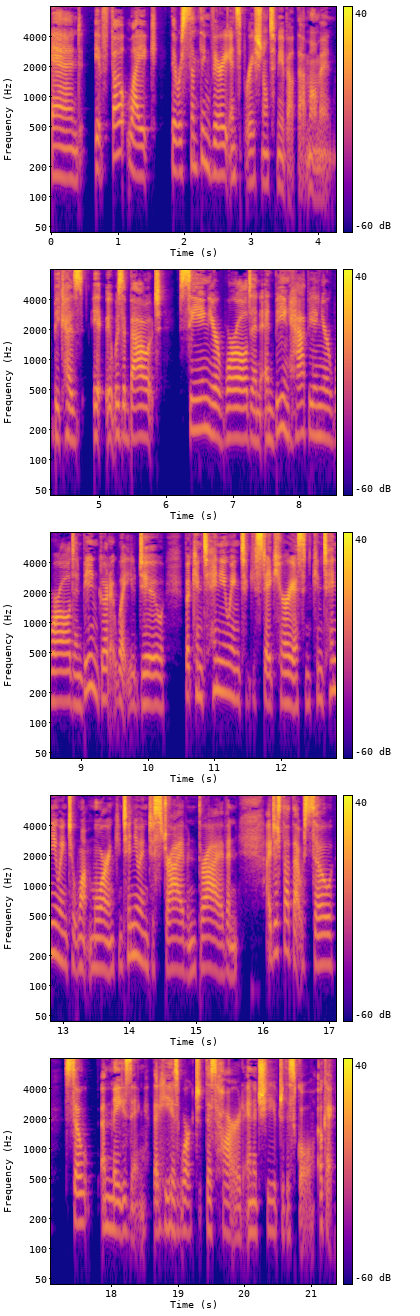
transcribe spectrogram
And it felt like there was something very inspirational to me about that moment because it, it was about seeing your world and, and being happy in your world and being good at what you do, but continuing to stay curious and continuing to want more and continuing to strive and thrive. And I just thought that was so, so amazing that he has worked this hard and achieved this goal. Okay.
